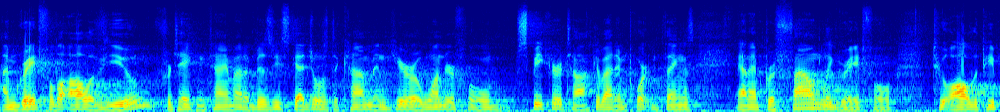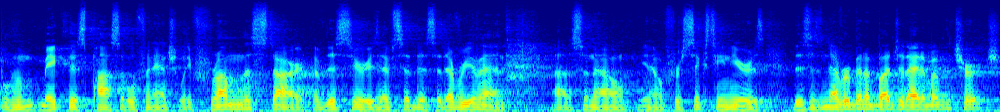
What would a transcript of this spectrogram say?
I'm grateful to all of you for taking time out of busy schedules to come and hear a wonderful speaker talk about important things. And I'm profoundly grateful to all the people who make this possible financially. From the start of this series, I've said this at every event. Uh, so now, you know, for 16 years, this has never been a budget item of the church.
